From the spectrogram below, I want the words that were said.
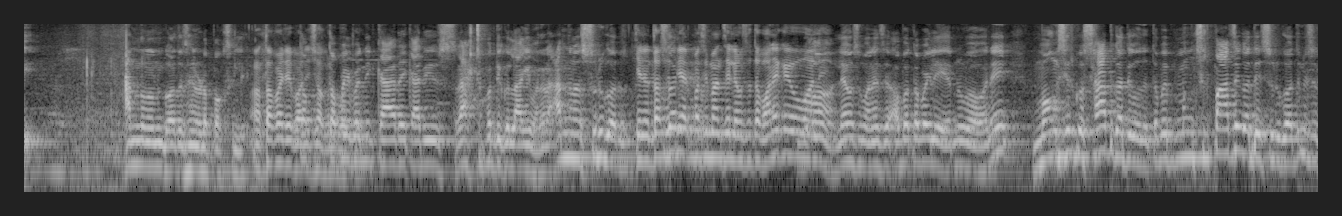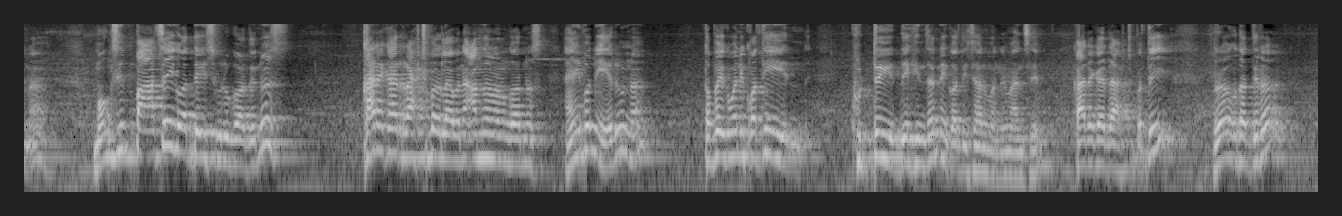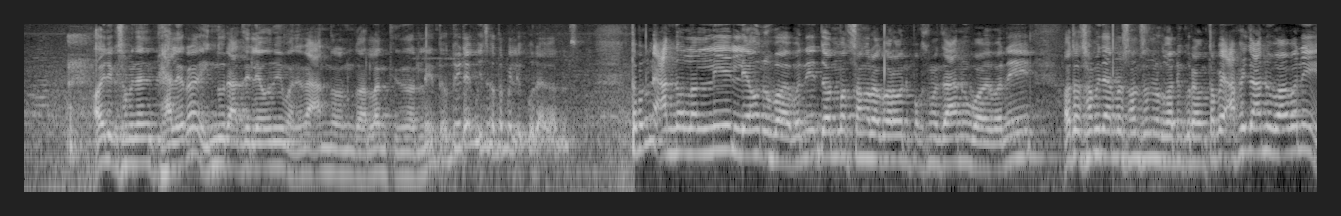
आन्दोलन गर्दैछन् एउटा पक्षले। तपाईँले भनिसक्नु तपाईँ पनि कार्यकारी राष्ट्रपतिको लागि भनेर आन्दोलन सुरु गर्नु। किन दस तिहारपछि मान्छे ल्याउँछ त भनेकै हो ल्याउँछु भने चाहिँ अब तपाईँले हेर्नुभयो भने मङ्सिरको सात गते हुँदैन तपाईँ मङ्सिर पाँचै गते सुरु गरिदिनुहोस् न। मङ्सिर पाँचै गते सुरु गरिदिनुहोस्। कार्यकारी राष्ट्रपतिलाई भने आन्दोलन गर्नुहोस्। हामी पनि हेरौँ न। तपाईँको पनि कति खुट्टी देखिन्छ नि कति छन् भन्ने मान्छे। कार्यकारी राष्ट्रपति र उतातिर अहिलेको संविधान फ्यालेर हिन्दू राज्य ल्याउने भनेर आन्दोलन गर्ला नि तिनीहरूले त्यो दुइटा बिचको तपाईँले कुरा गर्नुहोस् तपाईँ पनि आन्दोलनले ल्याउनु भयो भने जनमत सङ्ग्रह गराउने पक्षमा जानुभयो भने अथवा संविधानमा संशोधन गर्ने कुरामा तपाईँ आफै जानुभयो भने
